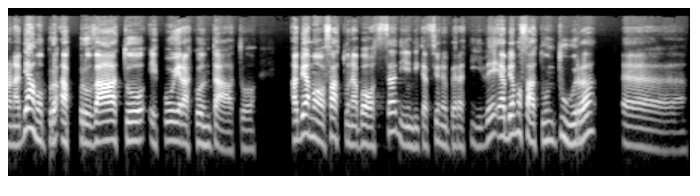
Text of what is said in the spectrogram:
non abbiamo approvato e poi raccontato. Abbiamo fatto una bozza di indicazioni operative e abbiamo fatto un tour, eh,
